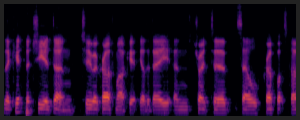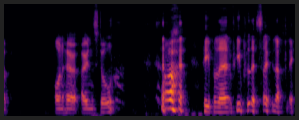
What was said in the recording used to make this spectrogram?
the kit that she had done to a craft market the other day and tried to sell Craftbox Club on her own stall. Oh. people are people are so lovely.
